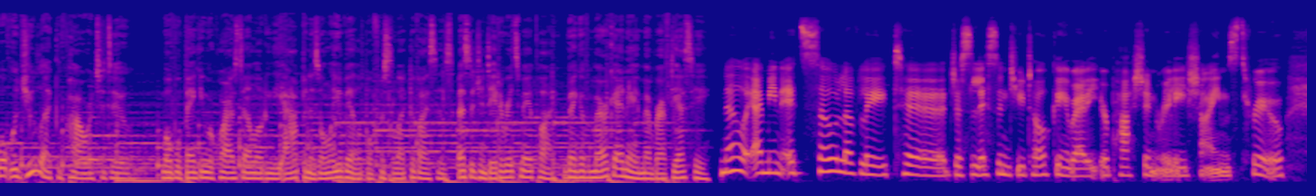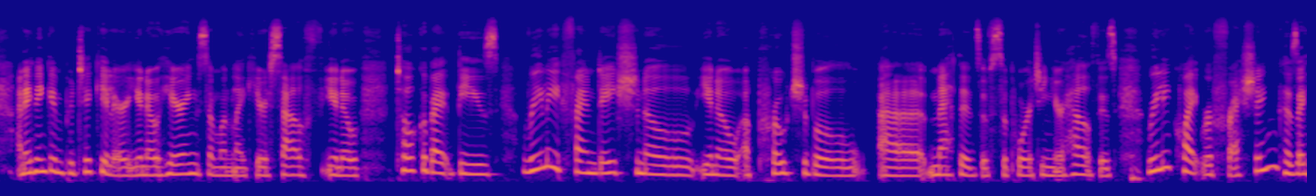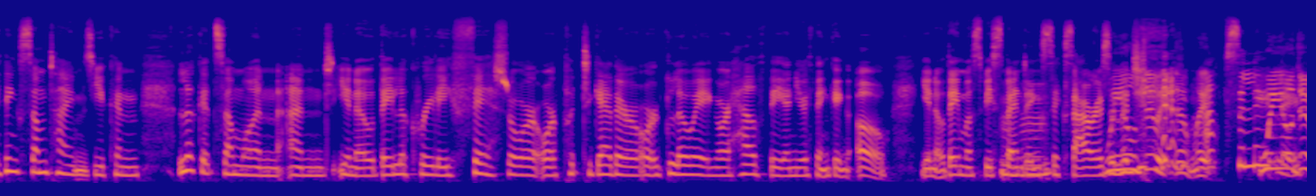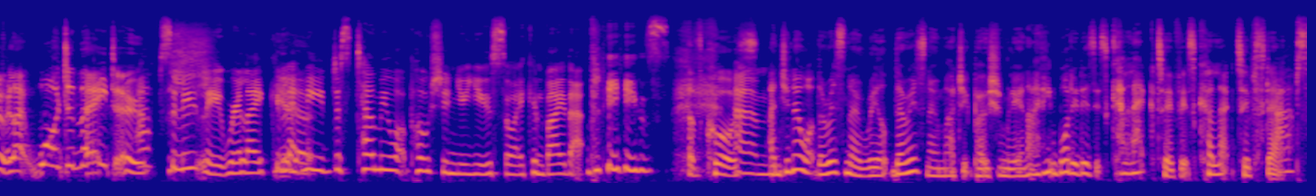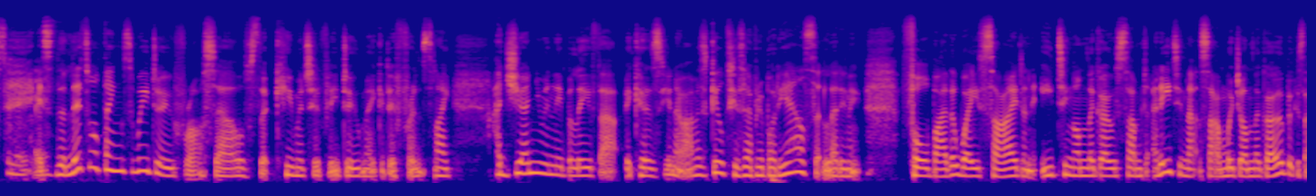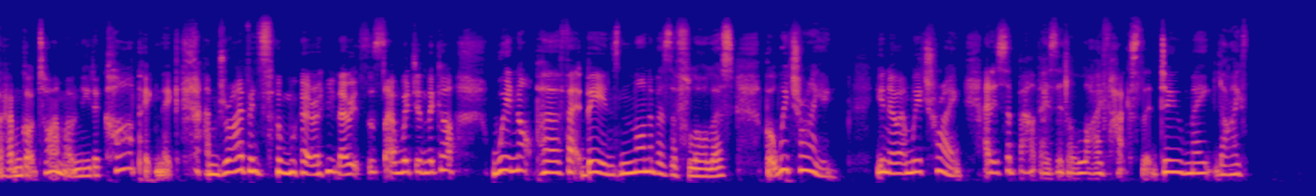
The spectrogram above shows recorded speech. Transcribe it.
What would you like the power to do? Mobile banking requires downloading the app and is only available for select devices. Message and data rates may apply. Bank of America and a member FDIC. No, I mean, it's so lovely to just listen to you talking about it. Your passion really shines through. And I think in particular, you know, hearing someone like yourself, you know, talk about these really foundational, you know, approachable uh, methods of supporting your health is really quite refreshing because I think sometimes you can look at someone and, you know, they look really fit or or put together or glowing or healthy and you're thinking, "Oh, you know, they must be spending Mhm. 6 hours We in the all gym." do it, don't we? Absolutely. We all do it. Like, what do they do? Absolutely. We're like, You "Let know. me just tell me what potion you use so I can buy that, please." Of course. Um, and you know what? There is no real, there is no magic potion really. And I think what it is, it's collective. It's collective steps. Absolutely. It's the little things we do for ourselves that cumulatively do make a difference. And I, I genuinely believe that because, you know, I'm as guilty as everybody else at letting it fall by the wayside and eating on the go some and eating that sandwich on the go because I haven't got time. I need a car picnic. I'm driving somewhere, you know, it's a sandwich in the car. We're not perfect beings. None of us are flawless, but we're trying, you know, and we're trying. And it's about those little life hacks that do make life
